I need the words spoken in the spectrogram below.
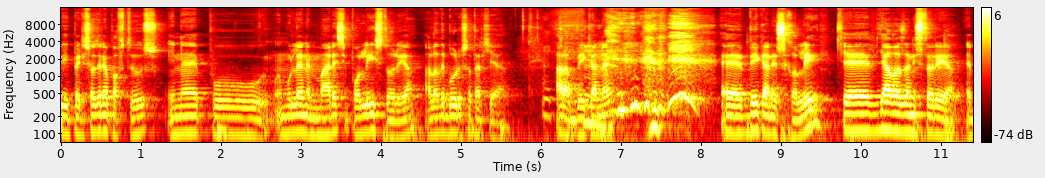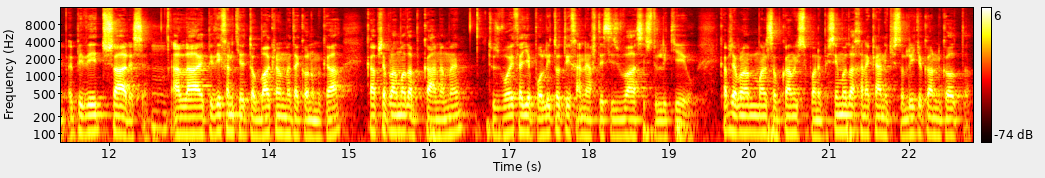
οι περισσότεροι από αυτούς είναι που μου λένε «Μ' αρέσει πολύ η ιστορία, αλλά δεν μπορούσα τα αρχαία». Άρα μπήκανε, ε, μπήκανε στη σχολή και διάβαζαν ιστορία, ε, επειδή τους άρεσε. Αλλά επειδή είχαν και το background με τα οικονομικά, κάποια πράγματα που κάναμε τους βοήθαγε πολύ το ότι είχαν αυτές τις βάσεις του Λυκείου. Κάποια πράγματα μάλιστα που κάναμε στο Πανεπιστήμιο τα είχαν κάνει και στο Λύκειο κανονικότητα.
